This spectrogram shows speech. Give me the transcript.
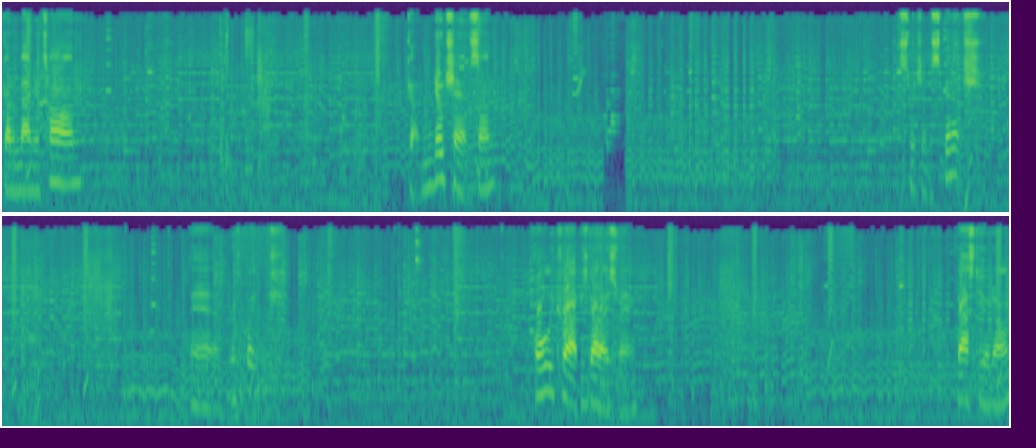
Got a Magneton. No chance, son. Switch into spinach. And earthquake. Holy crap, he's got Ice Fang. Bastiodon.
